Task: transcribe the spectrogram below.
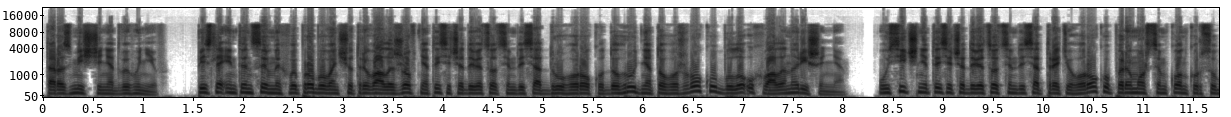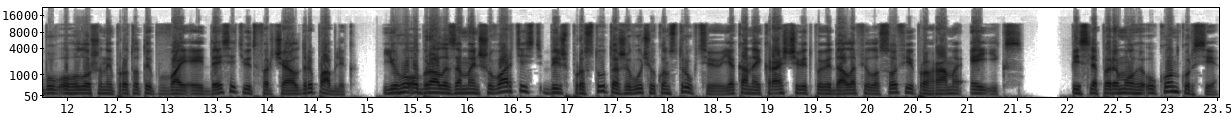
та розміщення двигунів. Після інтенсивних випробувань, що тривали жовтня 1972 року до грудня того ж року, було ухвалено рішення. У січні 1973 року переможцем конкурсу був оголошений прототип YA-10 від Fairchild Republic. Його обрали за меншу вартість, більш просту та живучу конструкцію, яка найкраще відповідала філософії програми AX. Після перемоги у конкурсі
